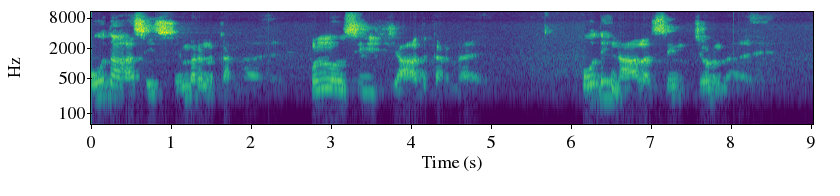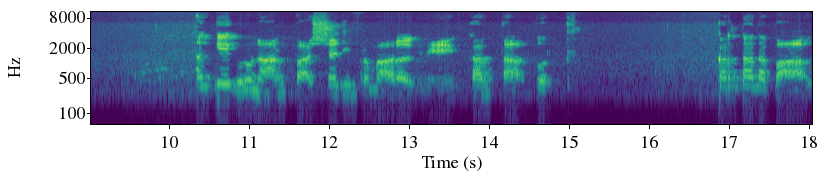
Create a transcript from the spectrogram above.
ਉਹਦਾ ਅਸੀਂ ਸਿਮਰਨ ਕਰਨਾ ਹੈ, ਉਹਨੂੰ ਅਸੀਂ ਯਾਦ ਕਰਨਾ ਹੈ, ਉਹਦੇ ਨਾਲ ਅਸੀਂ ਜੁੜਨਾ ਹੈ। ਅੱਗੇ ਗੁਰੂ ਨਾਨਕ ਪਾਤਸ਼ਾਹ ਜੀ ਫਰਮਾ ਰਹੇ ਨੇ, ਕਰਤਾ ਪੁਰਖ। ਕਰਤਾ ਦਾ ਭਾਵ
